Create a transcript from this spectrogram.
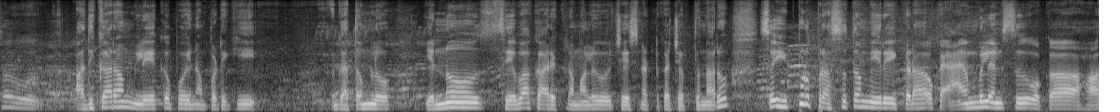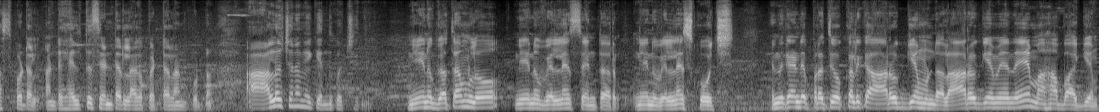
సో అధికారం లేకపోయినప్పటికీ గతంలో ఎన్నో సేవా కార్యక్రమాలు చేసినట్టుగా చెప్తున్నారు. సో ఇప్పుడు ప్రస్తుతం మీరు ఇక్కడ ఒక అంబులెన్స్ ఒక హాస్పిటల్ అంటే హెల్త్ సెంటర్ లాగా పెట్టాలనుకుంటున్నాం. ఆ ఆలోచన మీకు ఎందుకు వచ్చింది? నేను గతంలో నేను వెల్నెస్ సెంటర్ నేను వెల్నెస్ కోచ్. ఎందుకంటే ప్రతి ఒక్కరికి ఆరోగ్యం ఉండాలి. ఆరోగ్యమేనే మహాభాగ్యం.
